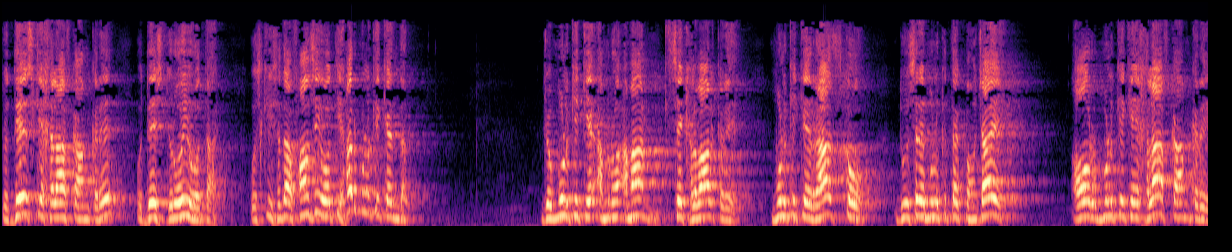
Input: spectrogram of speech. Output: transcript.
جو دیش کے خلاف کام کرے، وہ دیش دروہی ہوتا ہے۔ اس کی سدا پھانسی ہوتی ہے ہر ملک کے اندر۔ جو ملک کے امن و امان سے کھلواڑ کرے، ملک کے راز کو دوسرے ملک تک پہنچائے اور ملک کے خلاف کام کرے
